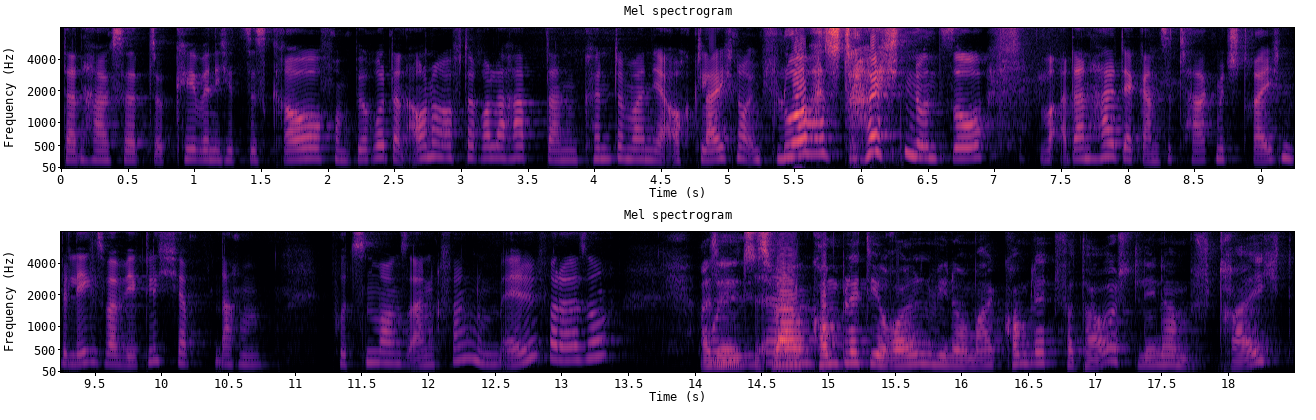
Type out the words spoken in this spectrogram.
Dann habe ich gesagt, okay, wenn ich jetzt das Grau vom Büro dann auch noch auf der Rolle habe, dann könnte man ja auch gleich noch im Flur was streichen und so. War dann halt der ganze Tag mit Streichen belegt. Es war wirklich, ich habe nach dem Putzen morgens angefangen, um elf oder so. Also Und, es war ähm, komplett die Rollen wie normal, komplett vertauscht. Lena streicht,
